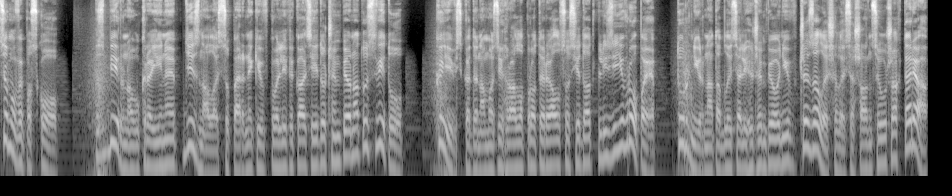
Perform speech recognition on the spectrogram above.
цьому випуску. Збірна України дізналась суперників в кваліфікації до чемпіонату світу. Київська Динамо зіграла проти Реал Сосідат в Лізі Європи. Турнірна таблиця Ліги Чемпіонів чи залишилися шанси у Шахтаря.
